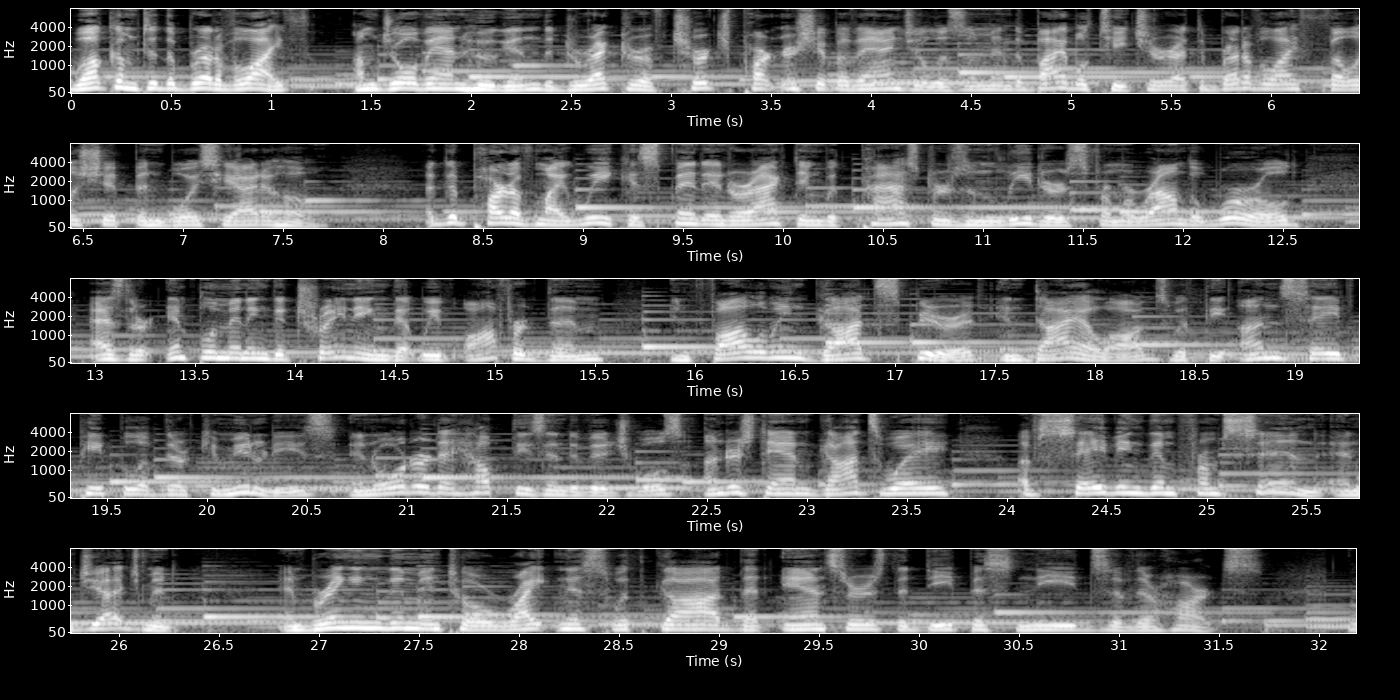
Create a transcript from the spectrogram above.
Welcome to the Bread of Life. I'm Joel Van Hoogen, the Director of Church Partnership Evangelism and the Bible teacher at the Bread of Life Fellowship in Boise, Idaho. A good part of my week is spent interacting with pastors and leaders from around the world as they're implementing the training that we've offered them in following God's Spirit in dialogues with the unsaved people of their communities in order to help these individuals understand God's way of saving them from sin and judgment and bringing them into a rightness with God that answers the deepest needs of their hearts.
